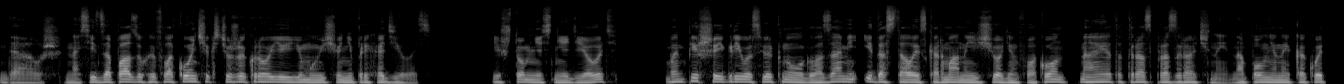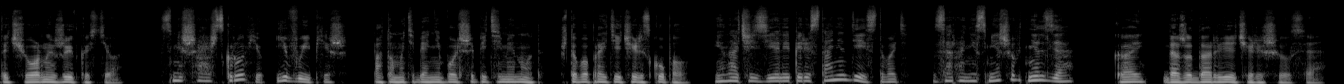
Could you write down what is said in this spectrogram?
Да уж, носить за пазухой флакончик с чужой кровью ему еще не приходилось. И что мне с ней делать? Вампирша игриво сверкнула глазами и достала из кармана еще один флакон, на этот раз прозрачный, наполненный какой-то черной жидкостью. «Смешаешь с кровью и выпьешь. Потом у тебя не больше пяти минут, чтобы пройти через купол. Иначе зелье перестанет действовать. Заранее смешивать нельзя». Кай даже до речи решился.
